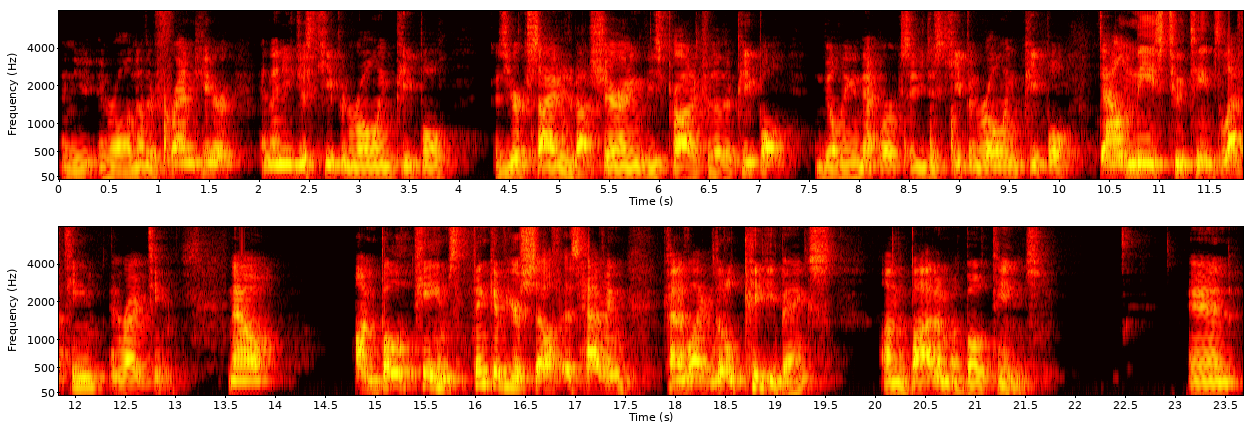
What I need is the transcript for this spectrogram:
And you enroll another friend here. And then you just keep enrolling people because you're excited about sharing these products with other people and building a network. So you just keep enrolling people down these two teams, left team and right team. Now, on both teams, think of yourself as having kind of like little piggy banks on the bottom of both teams. And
